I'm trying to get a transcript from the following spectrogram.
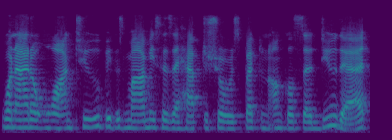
when i don't want to because mommy says i have to show respect and uncle said do that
